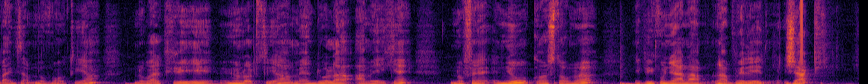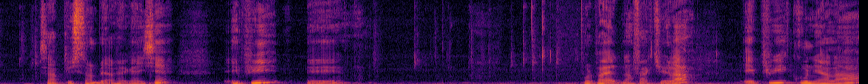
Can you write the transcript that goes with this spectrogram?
par exemple, nous prenons client, nous allons créer un autre client, mais un dollar américain, nous faisons new customer, et puis qu'on y a là, Jacques, ça a pu sembler avec haïtien, et puis, pour ne pas être dans la facture là, et puis qu'on y a là,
